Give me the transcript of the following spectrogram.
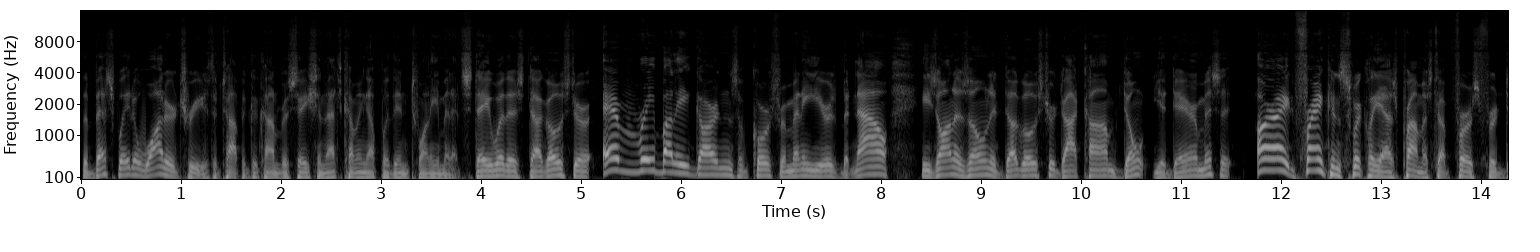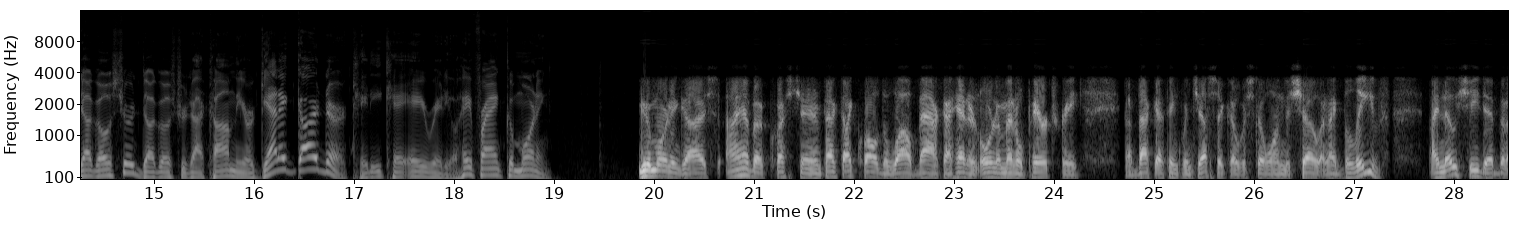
the best way to water trees, the topic of conversation. That's coming up within 20 minutes. Stay with us. Doug Oster. Everybody gardens, of course, for many years, but now he's on his own at dougoster.com. Don't you dare miss it. All right, Frank and Sewickley, as promised, up first for Doug Oster, dougoster.com, the organic gardener, KDKA Radio. Hey, Frank, good morning. Good morning, guys. I have a question. In fact, I called a while back. I had an ornamental pear tree uh, back, I think, when Jessica was still on the show, and I believe, I know she did, but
